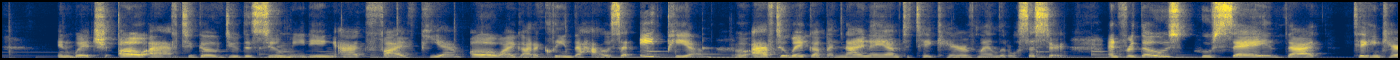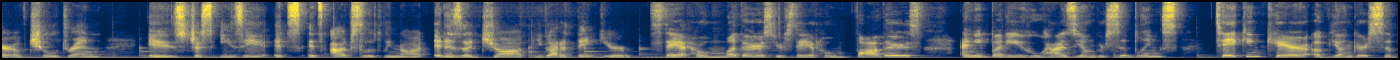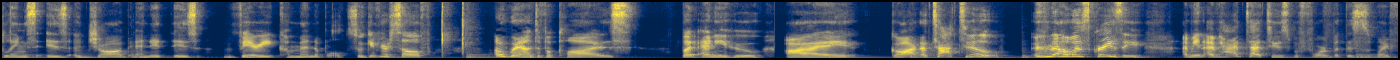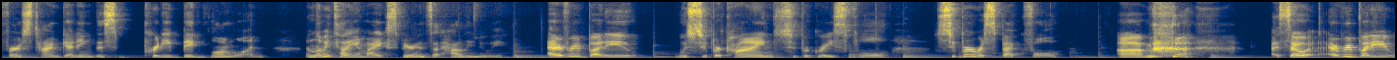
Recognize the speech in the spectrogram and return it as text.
in which, oh, I have to go do the Zoom meeting at 5 p.m. Oh, I gotta clean the house at 8 p.m. Oh, I have to wake up at 9 a.m. to take care of my little sister. And for those who say that taking care of children is just easy, it's it's absolutely not. It is a job. You gotta thank your stay-at-home mothers, your stay-at-home fathers, anybody who has younger siblings. Taking care of younger siblings is a job and it is very commendable. So give yourself a round of applause. But anywho, I got a tattoo. That was crazy. I mean, I've had tattoos before, but this is my first time getting this pretty big long one. And let me tell you my experience at Hale Nui. Everybody was super kind, super graceful, super respectful. Um, so everybody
